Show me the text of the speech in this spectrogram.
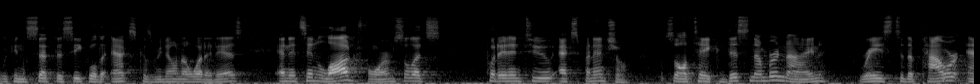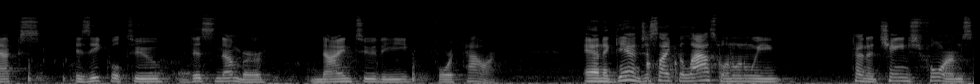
We can set this equal to x because we don't know what it is. And it's in log form, so let's put it into exponential. So I'll take this number 9 raised to the power x is equal to this number 9 to the fourth power. And again, just like the last one, when we kind of changed forms,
